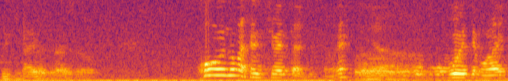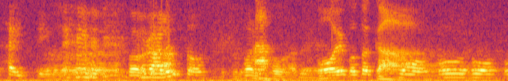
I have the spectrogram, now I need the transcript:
すぎる。大丈夫大丈夫こういうのがセンチメンタルですよね。覚えてもらいたいっていうね。うん。そ る？そう。こういうことか。そうそうそうそ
